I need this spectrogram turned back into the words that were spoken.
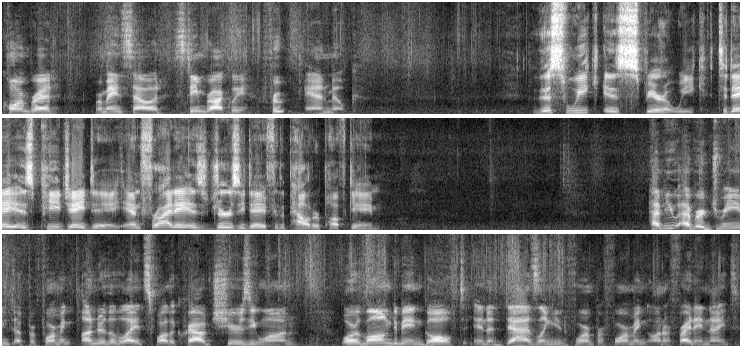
cornbread, romaine salad, steamed broccoli, fruit, and milk. This week is Spirit Week. Today is PJ Day, and Friday is Jersey Day for the Powder Puff game. Have you ever dreamed of performing under the lights while the crowd cheers you on? Or longed to be engulfed in a dazzling uniform performing on a Friday night?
